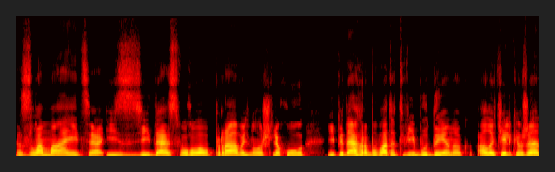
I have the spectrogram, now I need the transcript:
зламається і зійде свого правильного шляху і піде грабувати твій будинок, але тільки вже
